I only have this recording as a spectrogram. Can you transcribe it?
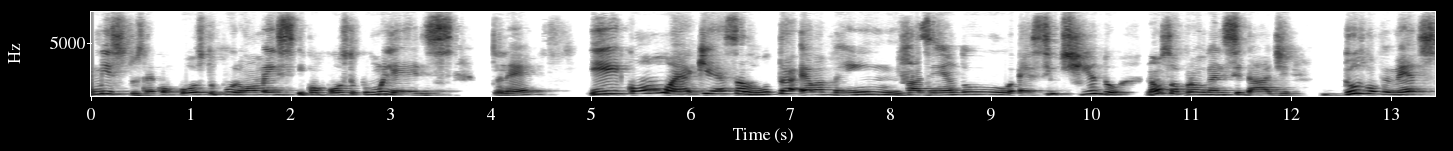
mistos, né, composto por homens e composto por mulheres, né? E como é que essa luta ela vem fazendo é, sentido não só para a organicidade dos movimentos,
